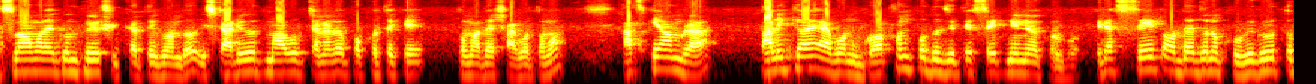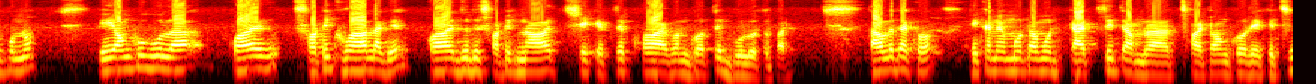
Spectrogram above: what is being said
আসসালামু আলাইকুম প্রিয় শিক্ষার্থী বন্ধু স্টাডি উইথ মাহবুব চ্যানেলের পক্ষ থেকে তোমাদের স্বাগতম। আজকে আমরা তালিকা এবং গঠন পদ্ধতিতে সেট নির্ণয় করব। এটা সেট অধ্যায়ের জন্য খুবই গুরুত্বপূর্ণ। এই অঙ্কগুলা কয় সঠিক হওয়া লাগে, কয় যদি সঠিক না হয়, সেক্ষেত্রে খ এবং গতে ভুল হতে পারে। তাহলে দেখো, এখানে মোটামুটি টাইপ থ্রিতে আমরা ছয়টা অঙ্ক রেখেছি।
